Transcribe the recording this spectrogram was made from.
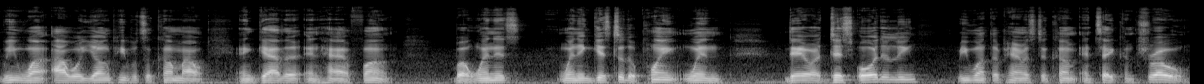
We want our young people to come out and gather and have fun. But when it's when it gets to the point when they are disorderly, we want the parents to come and take control.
